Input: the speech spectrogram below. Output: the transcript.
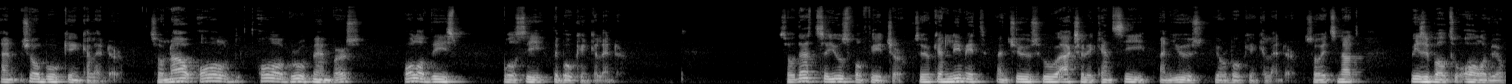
and show booking calendar. So now all, all group members, all of these will see the booking calendar. So that's a useful feature. So you can limit and choose who actually can see and use your booking calendar. So it's not visible to all of your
